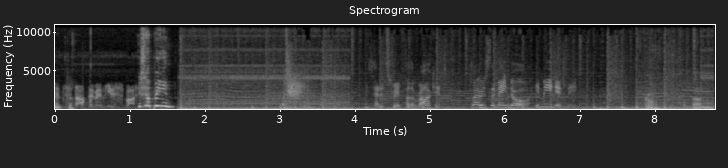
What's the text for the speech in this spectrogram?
and stop him if you spot Ich him. hab ihn! He's headed straight for the rocket. Close the main door, immediately! Ähm.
